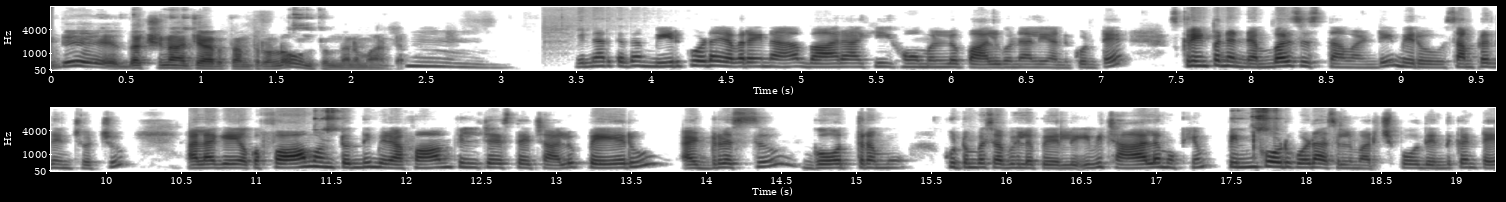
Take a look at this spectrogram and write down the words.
ఇదే దక్షిణాచార తంత్రంలో ఉంటుందన్నమాట. విన్నారు కదా మీరు కూడా ఎవరైనా వారాహి హోమంలో పాల్గొనాలి అనుకుంటే స్క్రీన్ పైన నెంబర్స్ ఇస్తామండి మీరు సంప్రదించవచ్చు అలాగే ఒక ఫామ్ ఉంటుంది మీరు ఆ ఫామ్ ఫిల్ చేస్తే చాలు పేరు అడ్రస్ గోత్రము కుటుంబ సభ్యుల పేర్లు ఇవి చాలా ముఖ్యం. పిన్ కోడ్ కూడా అసలు మర్చిపోదు ఎందుకంటే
